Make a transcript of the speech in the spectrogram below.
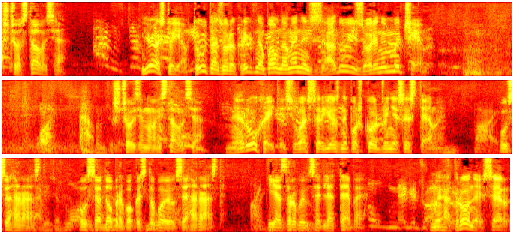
Що сталося? Я стояв тут, а зорокрик напав на мене ззаду із зоряним мечем. Що зі мною сталося? Не рухайтесь, у вас серйозне пошкодження системи. Усе гаразд. Усе добре, поки з тобою все гаразд. Я зробив це для тебе. Мегатроне, сер.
